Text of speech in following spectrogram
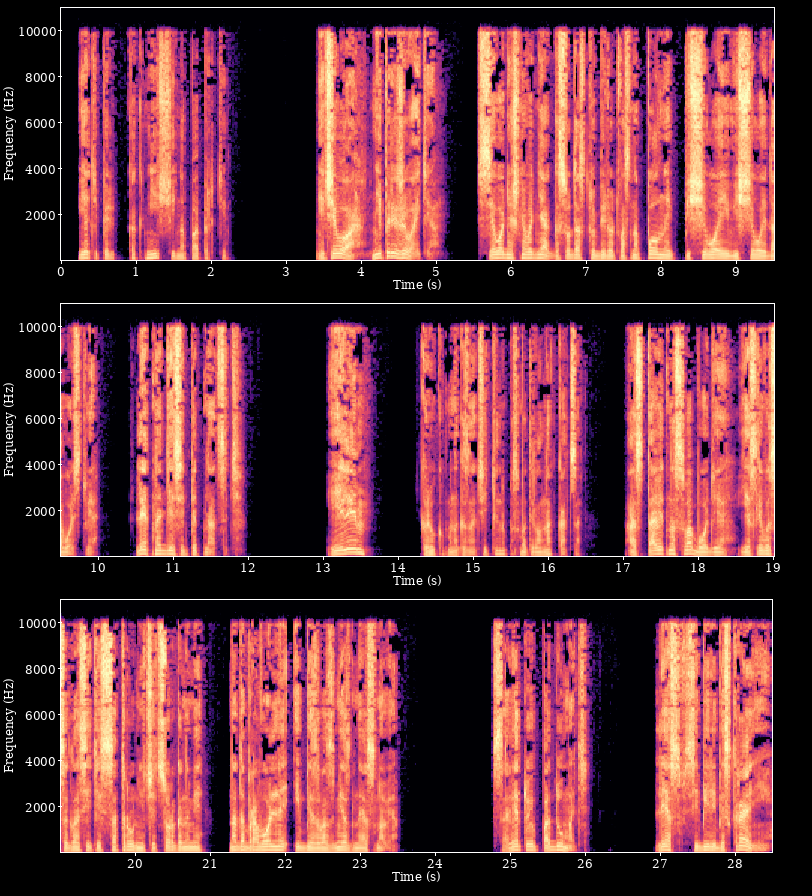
— Я теперь как нищий на паперти. — Ничего, не переживайте. С сегодняшнего дня государство берет вас на полное пищевое и вещевое довольствие. Лет на десять-пятнадцать. Или... Крюк многозначительно посмотрел на Каца. Оставит на свободе, если вы согласитесь сотрудничать с органами на добровольной и безвозмездной основе. Советую подумать. Лес в Сибири бескрайний,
